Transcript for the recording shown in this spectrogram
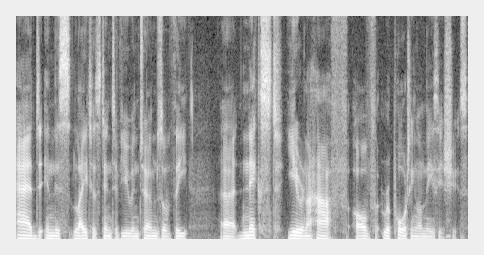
add in this latest interview in terms of the uh, next year and a half of reporting on these issues?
